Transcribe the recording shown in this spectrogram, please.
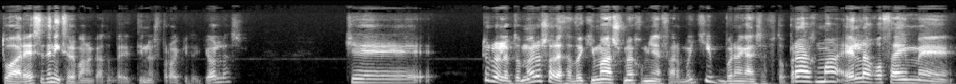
του αρέσει, δεν ήξερε πάνω κάτω περί τίνος πρόκειται κιόλας. Και του λέω λεπτομέρως, ωραία, θα δοκιμάσουμε. Έχω μια εφαρμογή που μπορεί να κάνεις αυτό το πράγμα. Έλα, εγώ θα είμαι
